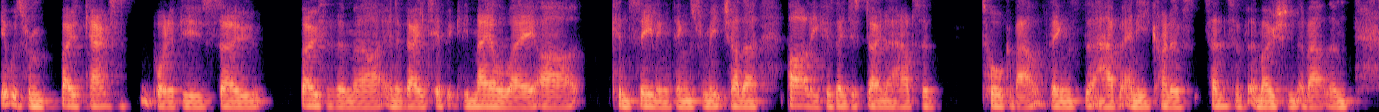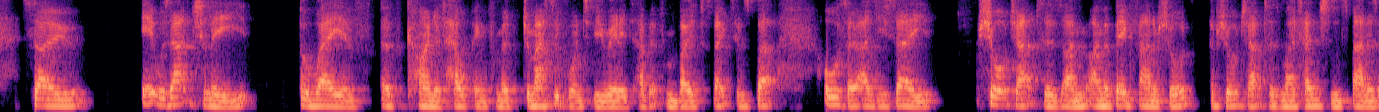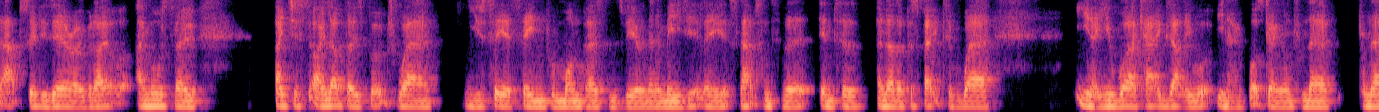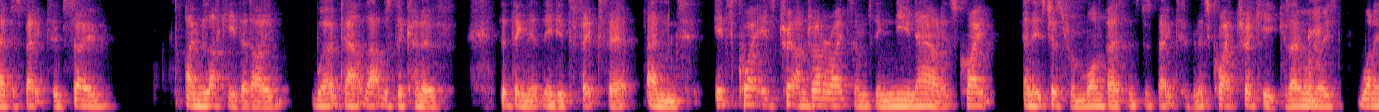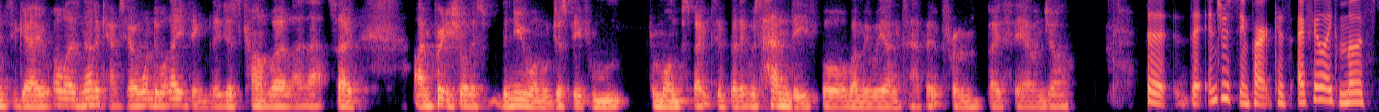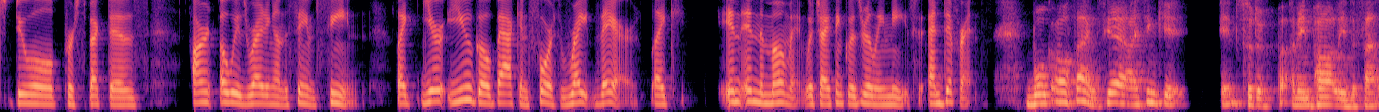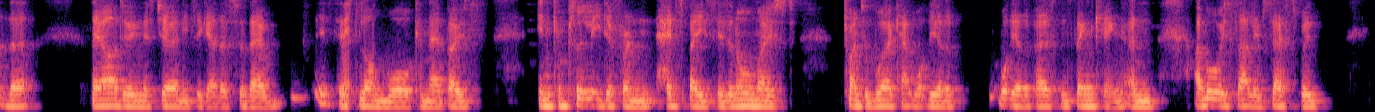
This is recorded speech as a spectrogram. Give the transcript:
it was from both characters' point of view. So both of them are in a very typically male way are concealing things from each other partly because they just don't know how to talk about things that have any kind of sense of emotion about them. So it was actually a way of of kind of helping from a dramatic point of view really to have it from both perspectives. But also as you say short chapters i'm i'm a big fan of short of short chapters. My attention span is absolutely zero but i i'm also i just i love those books where you see a scene from one person's view and then immediately it snaps into the into another perspective where you know you work out exactly what you know what's going on from their from their perspective. So i'm lucky that i worked out that was the kind of the thing that needed to fix it. And it's quite it's i'm trying to write something new now and it's quite and it's just from one person's perspective and it's quite tricky because i'm always wanting to go oh well, there's another character i wonder what they think but it just can't work like that. So i'm pretty sure this the new one will just be from from one perspective, but it was handy for when we were young to have it from both Theo and Joel. The the interesting part, because I feel like most dual perspectives aren't always writing on the same scene. Like you're you go back and forth right there, like in in the moment, which I think was really neat and different. Well, oh, thanks. Yeah, I think it it's sort of. I mean, partly the fact that they are doing this journey together, so they're it's this long walk, and they're both in completely different headspaces and almost trying to work out what the other what the other person's thinking. And I'm always slightly obsessed with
